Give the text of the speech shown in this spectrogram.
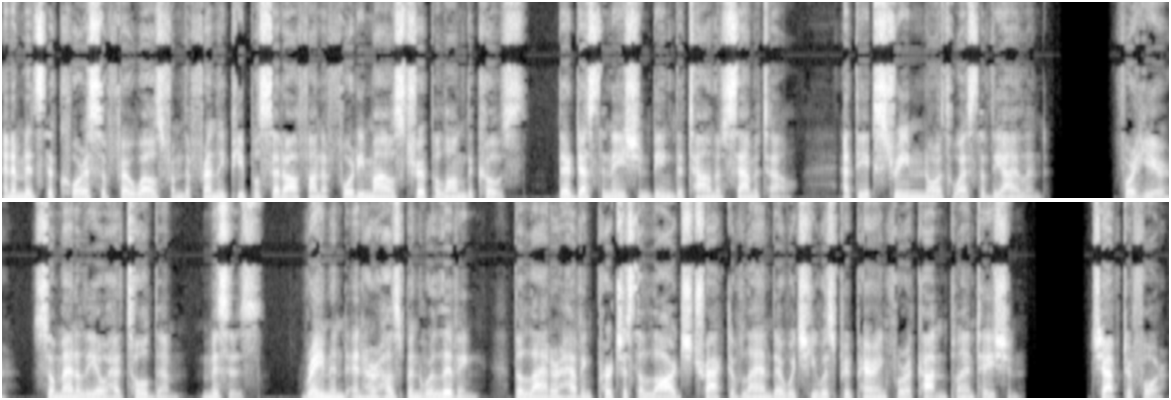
and amidst a chorus of farewells from the friendly people set off on a 40 miles trip along the coast, their destination being the town of Samatau, at the extreme northwest of the island. For here, so Manilio had told them, Mrs. Raymond and her husband were living, the latter having purchased a large tract of land there which he was preparing for a cotton plantation. Chapter 4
